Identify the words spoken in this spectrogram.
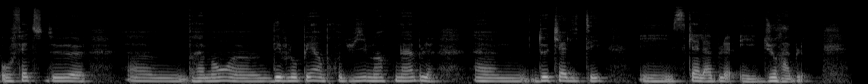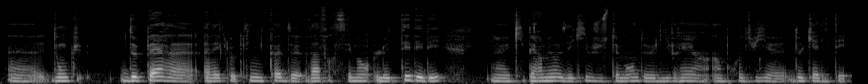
au fait de vraiment développer un produit maintenable, de qualité et scalable et durable. donc, de pair avec le clean code va forcément le TDD qui permet aux équipes justement de livrer un produit de qualité.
